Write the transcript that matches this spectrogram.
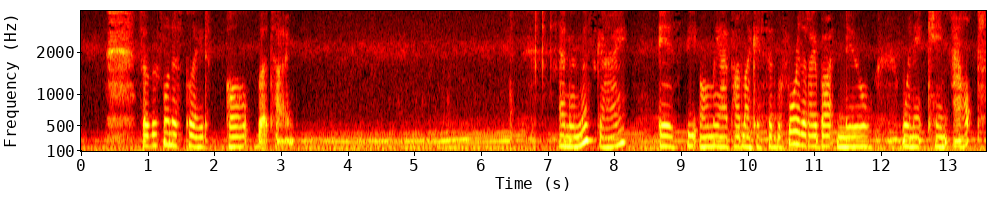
so this one is played all the time. And then this guy is the only iPod, like I said before, that I bought new when it came out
